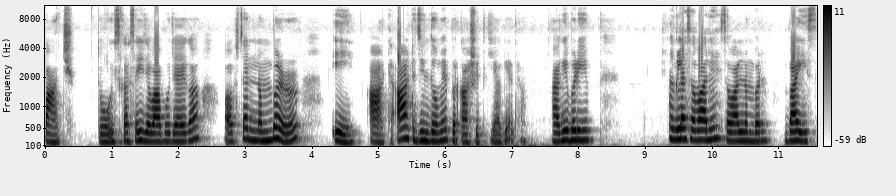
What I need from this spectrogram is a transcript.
पाँच। तो इसका सही जवाब हो जाएगा ऑप्शन नंबर ए, आठ। आठ जिल्दों में प्रकाशित किया गया था। आगे बढ़िए। अगला सवाल है, सवाल नंबर बाईस,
